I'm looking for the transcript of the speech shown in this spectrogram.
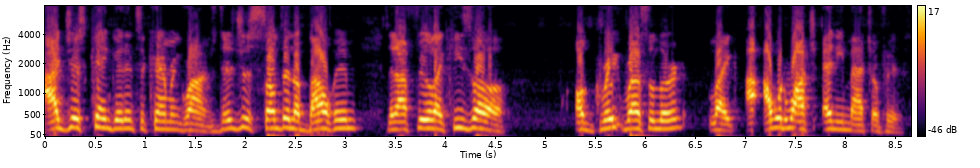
I just can't get into Cameron Grimes. There's just something about him that I feel like he's a a great wrestler. Like, I, I would watch any match of his.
